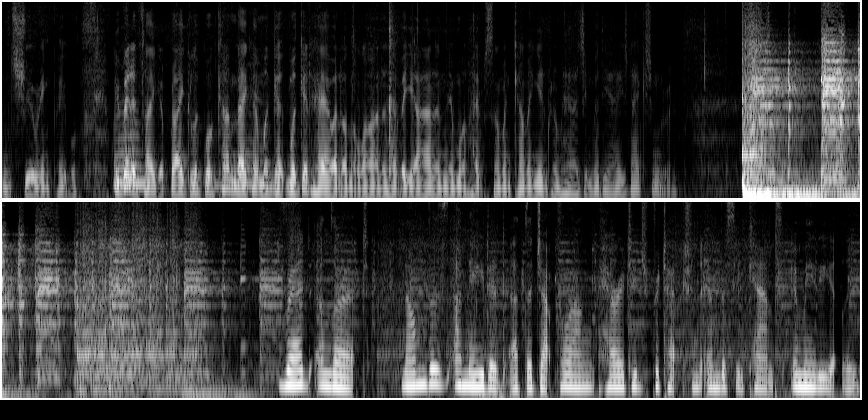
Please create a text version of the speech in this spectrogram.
insuring people. We better take a break. Look, we'll come back and we'll get, we'll get Howard on the line and have a yarn, and then we'll have someone coming in from Housing for the Aged Action Group. Red alert. Numbers are needed at the Djab Wurrung Heritage Protection Embassy camps immediately.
